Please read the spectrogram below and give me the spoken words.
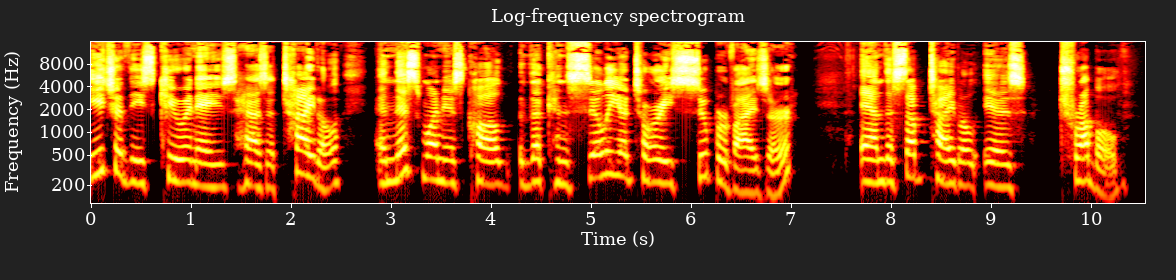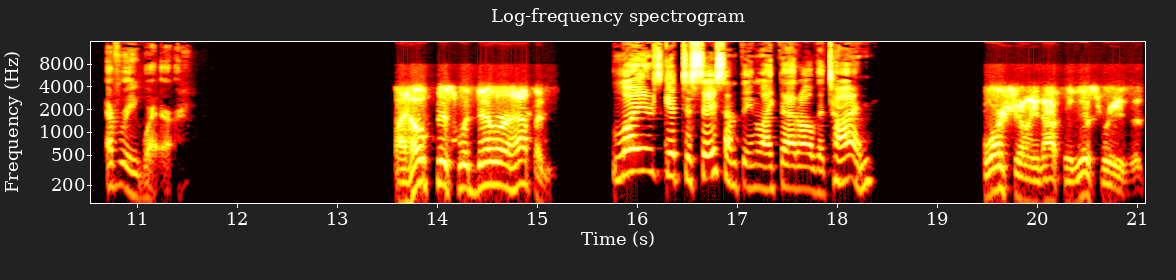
each of these Q and A's has a title, and this one is called "The Conciliatory Supervisor," and the subtitle is "Trouble Everywhere." I hope this would never happen. Lawyers get to say something like that all the time. Fortunately, not for this reason.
